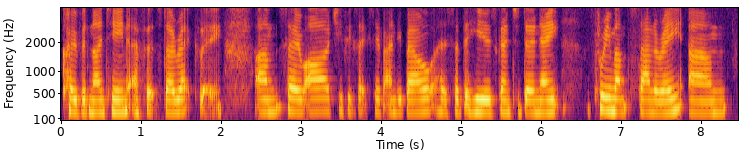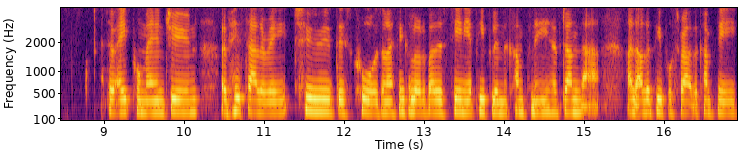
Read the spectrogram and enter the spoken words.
COVID 19 efforts directly. Um, so, our chief executive, Andy Bell, has said that he is going to donate three months' salary. Um, so April, May, and June of his salary to this cause. And I think a lot of other senior people in the company have done that, and other people throughout the company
